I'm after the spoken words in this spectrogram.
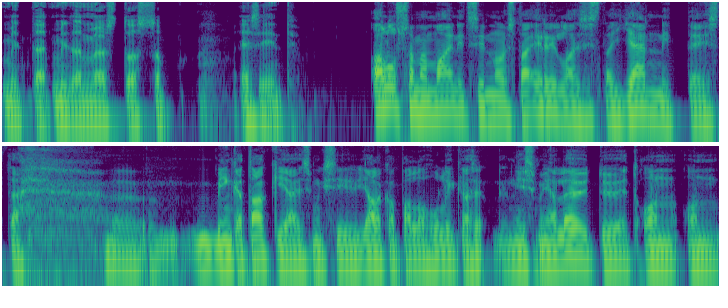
mitä, mitä myös tuossa esiintyy. Alussa mä mainitsin noista erilaisista jännitteistä, minkä takia esimerkiksi jalkapallohuliganismia löytyy, että on, on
